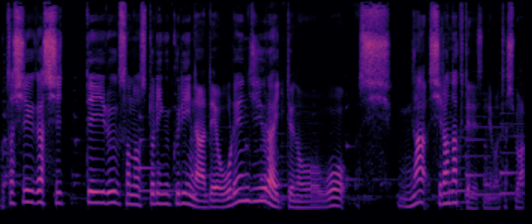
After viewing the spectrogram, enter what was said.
私が知っているそのストリングクリーナーでオレンジ由来っていうのをが知らなくてですね私は。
